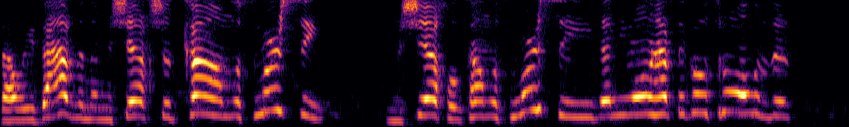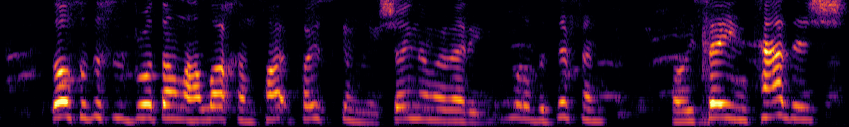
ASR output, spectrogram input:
That we daven the Mashiach should come with mercy. So Mashiach will come with mercy, then you won't have to go through all of this. So also this is brought down Lahalach and Paiskim, Yishayim already, a little bit different. But we say in Kaddish,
